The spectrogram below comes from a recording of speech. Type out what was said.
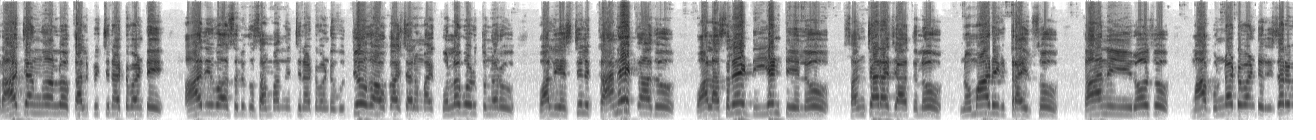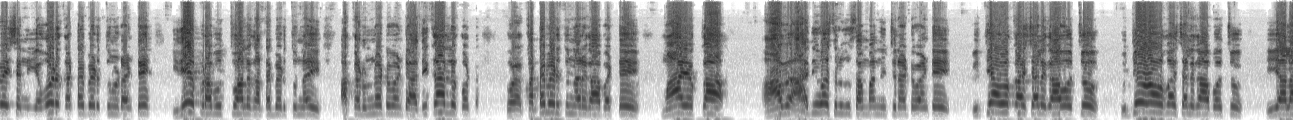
రాజ్యాంగంలో కల్పించినటువంటి ఆదివాసులకు సంబంధించినటువంటి ఉద్యోగ అవకాశాలు మాకు కొల్లగొడుతున్నారు వాళ్ళు ఎస్టీలు కానే కాదు. వాళ్ళు అసలే డిఎన్టీలు సంచార జాతులు నొమాడిక్ ట్రైబ్స్ కానీ ఈరోజు మాకున్నటువంటి రిజర్వేషన్ ఎవడు కట్టబెడుతున్నాడు అంటే ఇదే ప్రభుత్వాలు కట్టబెడుతున్నాయి. అక్కడ ఉన్నటువంటి అధికారులు కొట్ట- కట్టబెడుతున్నారు కాబట్టి మా యొక్క ఆదివాసులకు సంబంధించినటువంటి విద్యా అవకాశాలు కావచ్చు ఉద్యోగ అవకాశాలు కావచ్చు ఇవాళ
